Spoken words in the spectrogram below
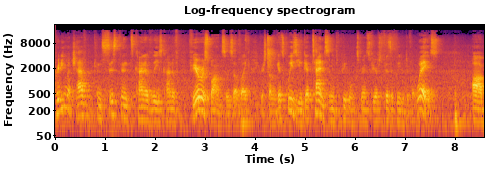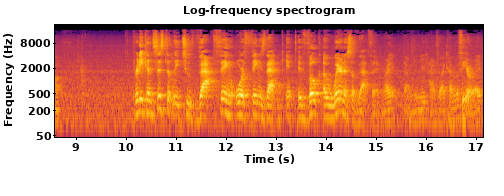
pretty much have consistent kind of these kind of fear responses of like your stomach gets queasy, you get tense. I mean, people experience fear physically in different ways. Um, pretty consistently to that thing or things that evoke awareness of that thing, right? I mean, you have that kind of a fear, right?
